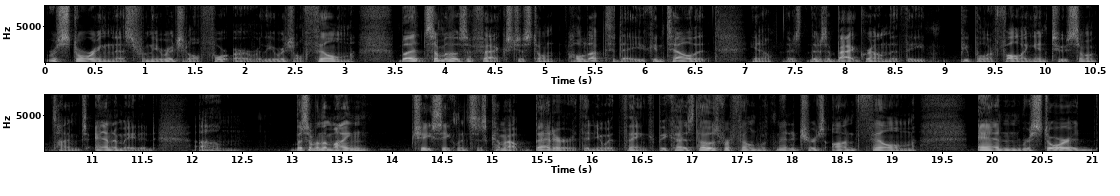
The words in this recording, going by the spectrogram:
restoring this from the original for or the original film, but some of those effects just don't hold up today. You can tell that you know there's there's a background that the people are falling into, sometimes animated. Um, but some of the mine chase sequences come out better than you would think because those were filmed with miniatures on film and restored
